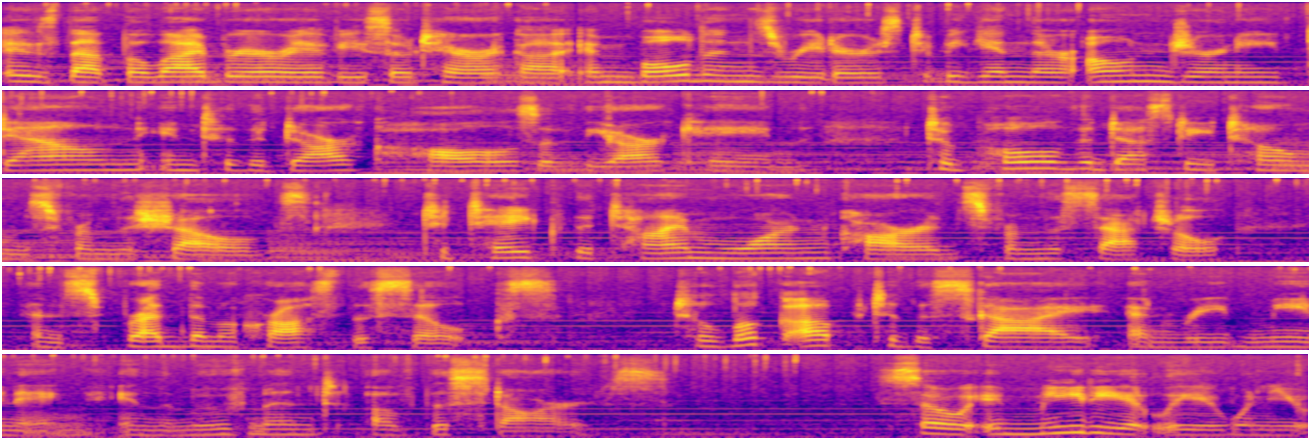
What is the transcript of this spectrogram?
is that the Library of Esoterica emboldens readers to begin their own journey down into the dark halls of the arcane, to pull the dusty tomes from the shelves, to take the time worn cards from the satchel and spread them across the silks, to look up to the sky and read meaning in the movement of the stars. So, immediately when you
